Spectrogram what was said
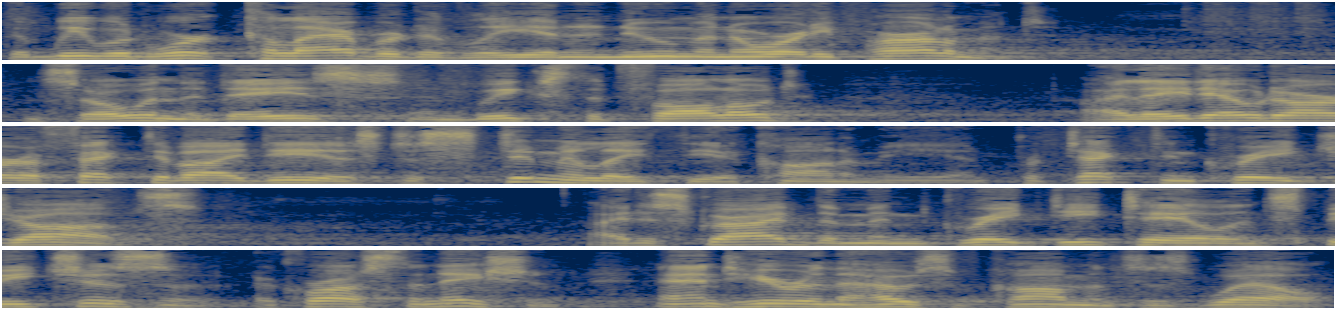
that we would work collaboratively in a new minority parliament. And so, in the days and weeks that followed, I laid out our effective ideas to stimulate the economy and protect and create jobs. I described them in great detail in speeches across the nation and here in the House of Commons as well.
